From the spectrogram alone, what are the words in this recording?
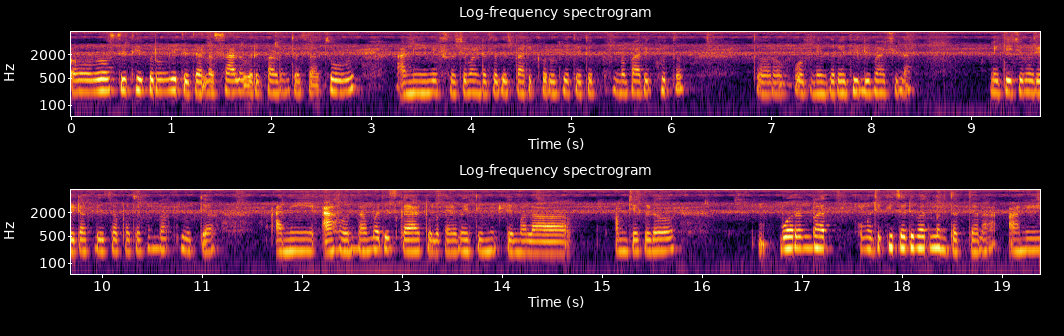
व्यवस्थित हे करून घेते. त्याला साल वगैरे काढून त्याचा चोळून आणि मिक्सरच्या भांड्यात लगेच बारीक करून घेते. ते पूर्ण बारीक होतं. तर फोडणी वगैरे दिली भाजीला. मेथीची भाजी टाकली. चपात्या पण बाकी होत्या. आणि आहोंनामध्येच काय आठवलं काय माहिती म्हटले मला? आमच्याकडं वरण भात म्हणजे खिचडी भात म्हणतात त्याला. आणि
